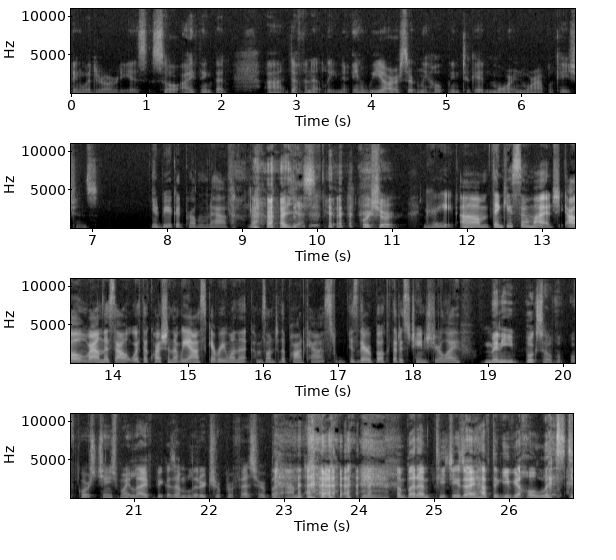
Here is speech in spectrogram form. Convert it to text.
than what it already is? So i think that uh, definitely and we are certainly hoping to get more and more applications. It'd be a good problem to have. Yes for sure Great. Um, thank you so much. I'll round this out with a question that we ask everyone that comes onto the podcast. Is there a book that has changed your life? Many books have, of course, changed my life because I'm a literature professor, but I'm but I'm teaching, so I have to give you a whole list.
